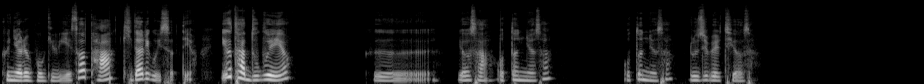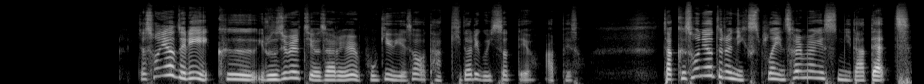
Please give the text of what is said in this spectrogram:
그녀를 보기 위해서 다 기다리고 있었대요. 이거 다 누구예요? 그 여사 어떤 여사? 어떤 여사? 루즈벨트 여사. 자, 소녀들이 그 루즈벨트 여자를 보기 위해서 다 기다리고 있었대요. 앞에서. 자, 그 소녀들은 explain 설명했습니다. that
